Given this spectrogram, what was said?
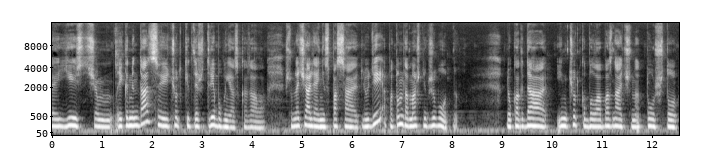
есть рекомендации, четкие даже требования, я сказала, что вначале они спасают людей, а потом домашних животных. Но когда им четко было обозначено то, что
